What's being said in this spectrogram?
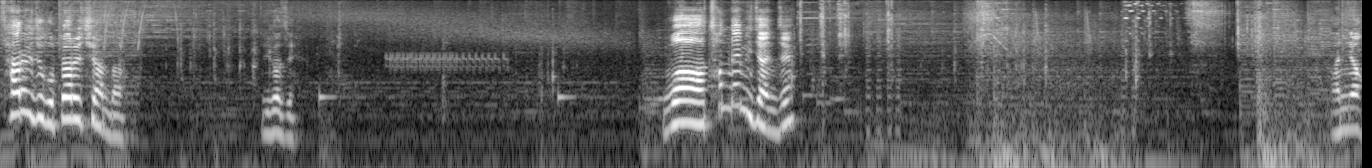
살을 주고 뼈를 취한다. 이거지. 와 천 데미지야 이제? 안녕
